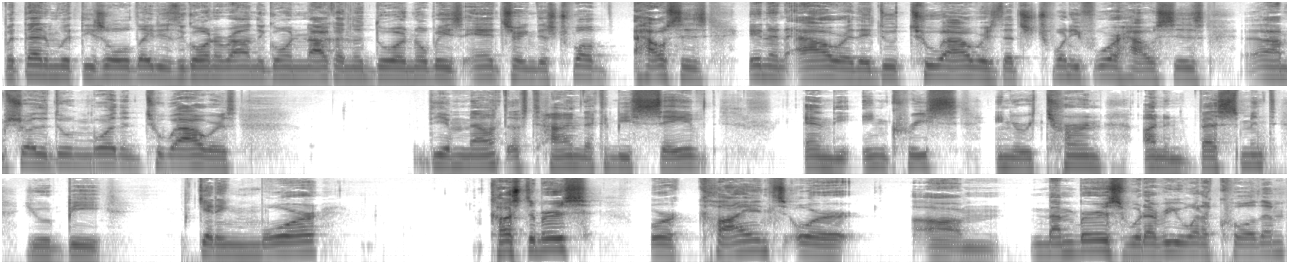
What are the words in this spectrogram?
But then with these old ladies, they're going around, they're going knock on the door, nobody's answering. There's 12 houses in an hour. They do two hours, that's 24 houses. I'm sure they're doing more than two hours. The amount of time that could be saved and the increase in your return on investment, you would be getting more customers or clients or um, members, whatever you want to call them,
